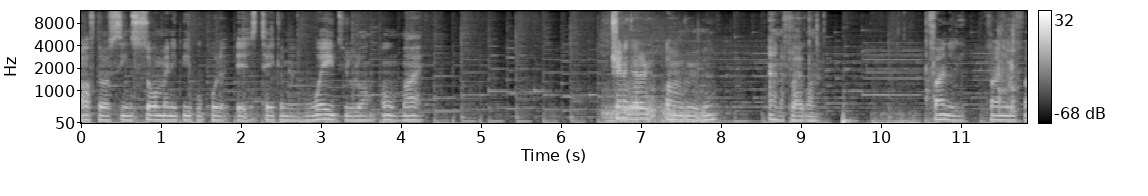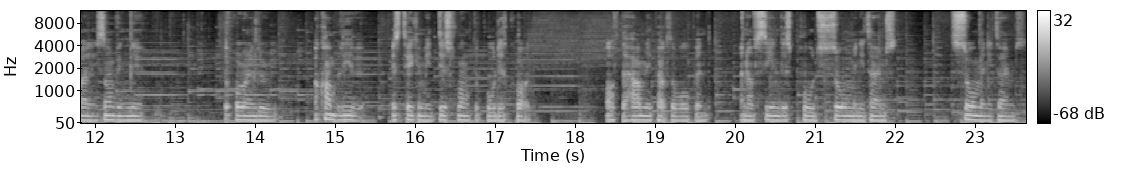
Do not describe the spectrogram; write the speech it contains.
After I've seen so many people pull it, it has taken me way too long. Oh my. Trinidad Oranguru and a flag one. Finally, finally, finally, something new. The Oranguru. I can't believe it. It's taken me this long to pull this card. After how many packs I've opened. And I've seen this pulled so many times. So many times.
